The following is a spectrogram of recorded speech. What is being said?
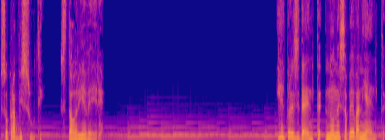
Sopravvissuti. Storie vere. Il presidente non ne sapeva niente.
